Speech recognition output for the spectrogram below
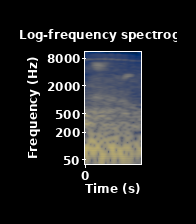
Ух.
